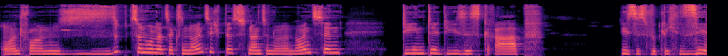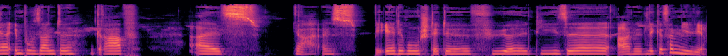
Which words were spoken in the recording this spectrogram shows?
Und von 1796 bis 1919 diente dieses Grab, dieses wirklich sehr imposante Grab als, ja, als Beerdigungsstätte für diese adelige Familie.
